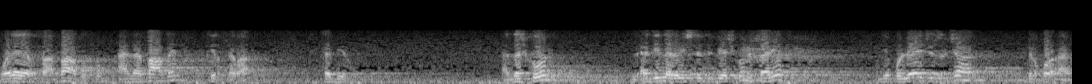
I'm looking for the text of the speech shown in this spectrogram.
ولا يرفع بعضكم على بعض في القراءة. انتبهوا هذا شكون؟ الأدلة لو يستدل بها شكون؟ الفريق يقول لا يجوز الجهر بالقرآن.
